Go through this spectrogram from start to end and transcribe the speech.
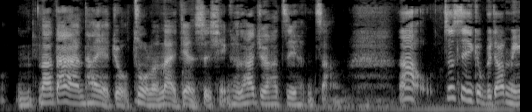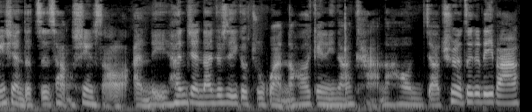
了，嗯，那当然他也就做了那一件事情，可是他觉得他自己很脏。那这是一个比较明显的职场性骚扰案例，很简单，就是一个主管，然后给你一张卡，然后你只要去了这个地方，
